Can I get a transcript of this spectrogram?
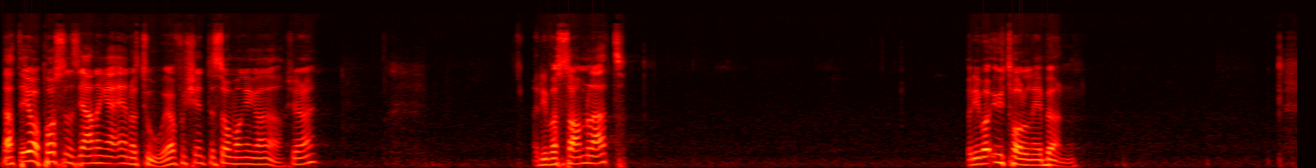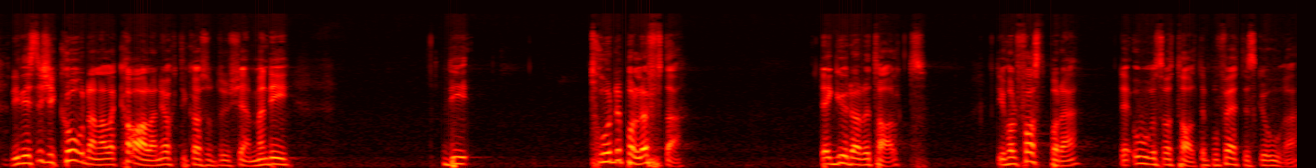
Dette er jo Apostelens gjerninger 1 og 2. Jeg har forkynt det så mange ganger. skjønner du? Og De var samlet, Og de var utholdende i bønnen. De visste ikke hvordan eller hva eller nøyaktig hva som skulle skje, men de, de trodde på løftet. Det Gud hadde talt. De holdt fast på det, det ordet som var talt, det profetiske ordet.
